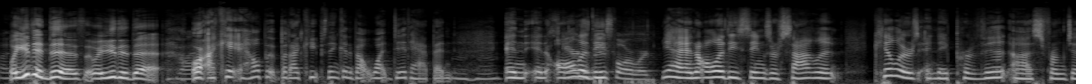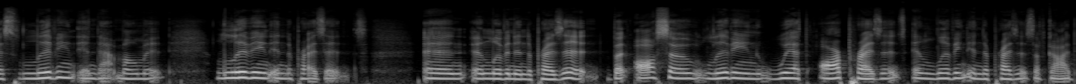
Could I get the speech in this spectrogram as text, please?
Oh, well, yeah. you did this. Well, you did that. Right. Or I can't help it, but I keep thinking about what did happen. Mm-hmm. And and Scared all of these forward. Yeah, and all of these things are silent killers, and they prevent us from just living in that moment, living in the present, and and living in the present, but also living with our presence and living in the presence of God.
